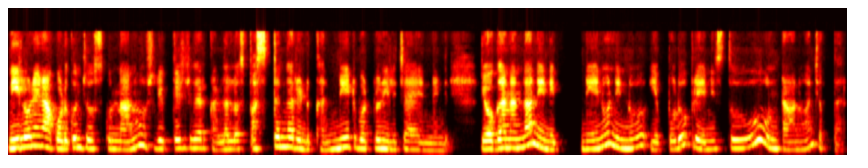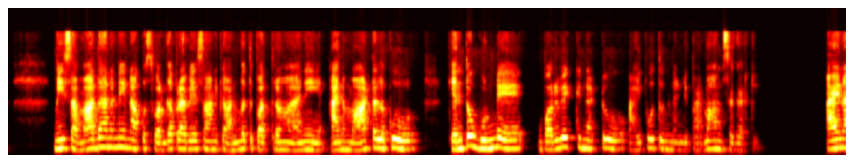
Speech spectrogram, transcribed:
నీలోనే నా కొడుకుని చూసుకున్నాను శ్రీ యుక్తేశ్వర గారి కళ్ళల్లో స్పష్టంగా రెండు కన్నీటి బొట్లు నిలిచాయండి. యోగానంద నేను నేను నిన్ను ఎప్పుడూ ప్రేమిస్తూ ఉంటాను అని చెప్తారు. మీ సమాధానమే నాకు స్వర్గ ప్రవేశానికి అనుమతి పత్రం అని ఆయన మాటలకు ఎంతో గుండె బరువెక్కినట్టు అయిపోతుందండి పరమహంస గారికి. ఆయన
